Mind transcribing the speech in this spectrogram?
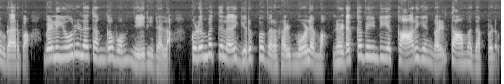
தொடர்பா வெளியூரில் தங்கவும் நேரிடலாம். குடும்பத்தில் இருப்பவர்கள் மூலமா நடக்க வேண்டிய காரியங்கள் தாமதப்படும்.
